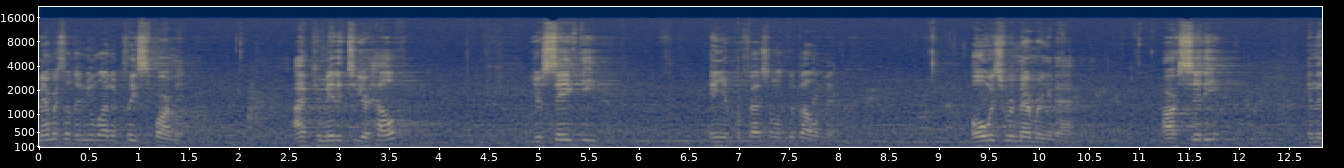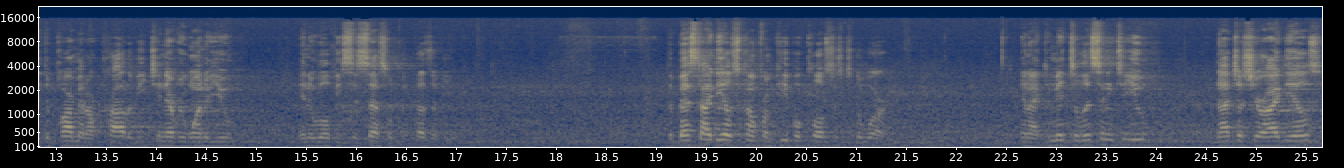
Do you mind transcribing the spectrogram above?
Members of the New London Police Department, I'm committed to your health, your safety, and your professional development. Always remembering that. Our city and the department are proud of each and every one of you, and it will be successful because of you. The best ideas come from people closest to the work. And I commit to listening to you, not just your ideals,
